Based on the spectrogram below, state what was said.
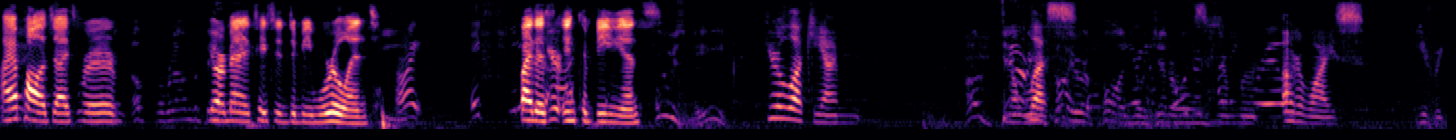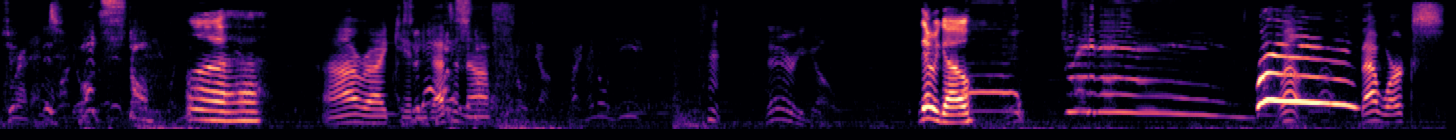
I apologize for your meditation to be ruined by this inconvenience. You're lucky I'm you know, less mood. Otherwise, you'd regret it. Uh, Alright, kitty, that's enough. Hmm. There you go. There we go. Well, that works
